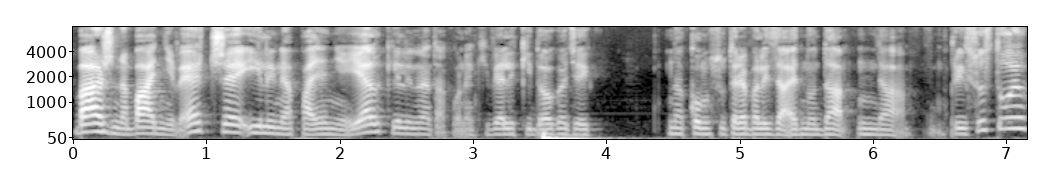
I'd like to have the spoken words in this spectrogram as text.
baš na badnje veče ili na paljanje jelke ili na tako neki veliki događaj na kom su trebali zajedno da, da prisustvuju.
